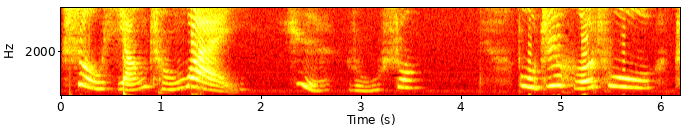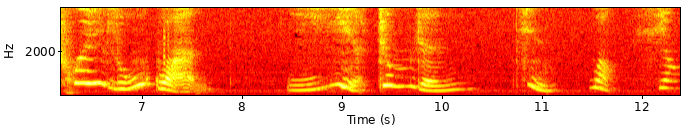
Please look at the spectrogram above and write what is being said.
受降城外月如霜。不知何处吹芦管，一夜征人尽望乡。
